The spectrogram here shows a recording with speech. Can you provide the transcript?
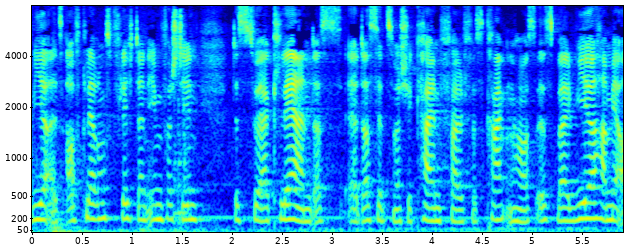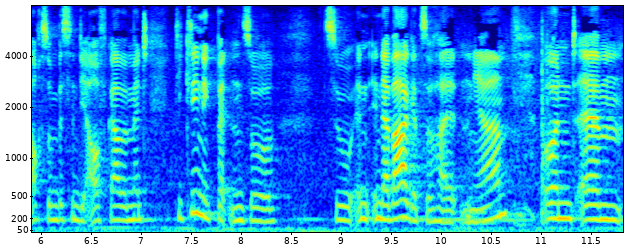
wir als Aufklärungspflicht dann eben verstehen, das zu erklären, dass äh, das jetzt zum Beispiel kein Fall fürs Krankenhaus ist, weil wir haben ja auch so ein bisschen die Aufgabe mit, die Klinikbetten so zu, in, in der Waage zu halten. Ja? Und ähm,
